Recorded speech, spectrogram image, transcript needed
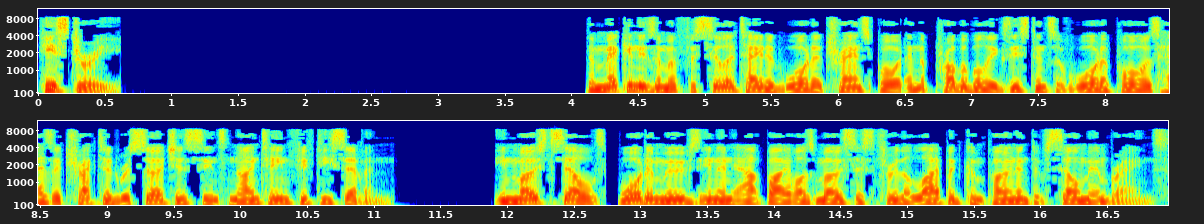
History The mechanism of facilitated water transport and the probable existence of water pores has attracted researchers since 1957. In most cells, water moves in and out by osmosis through the lipid component of cell membranes.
